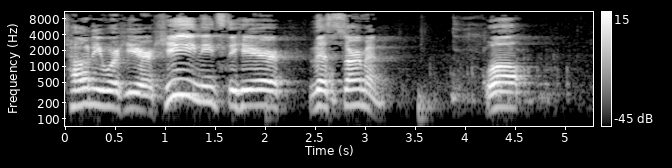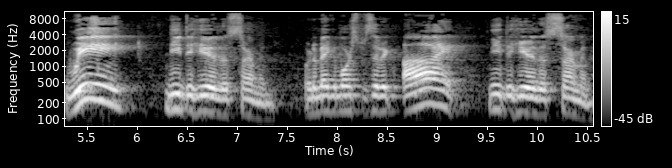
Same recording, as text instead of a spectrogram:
Tony were here. He needs to hear this sermon. Well, we need to hear this sermon. Or to make it more specific, I need to hear this sermon.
